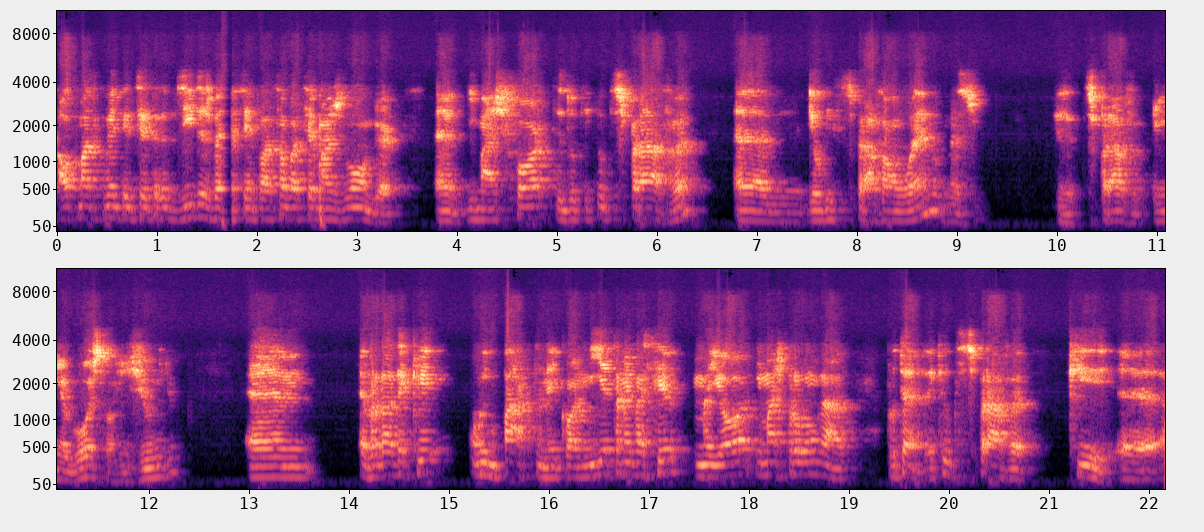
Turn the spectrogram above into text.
automaticamente têm de ser traduzidas, bem, se a inflação vai ser mais longa e mais forte do que aquilo que se esperava, eu disse que esperava há um ano, mas dizer, esperava em agosto ou em junho, a verdade é que o impacto na economia também vai ser maior e mais prolongado. Portanto, aquilo que se esperava que uh,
